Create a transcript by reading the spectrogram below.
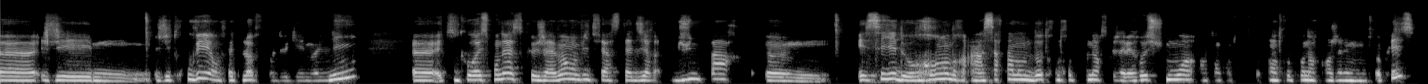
euh, J'ai trouvé en fait l'offre de Game Only euh, qui correspondait à ce que j'avais envie de faire, c'est-à-dire d'une part euh, essayer de rendre à un certain nombre d'autres entrepreneurs ce que j'avais reçu moi en tant qu'entrepreneur quand j'avais mon entreprise,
